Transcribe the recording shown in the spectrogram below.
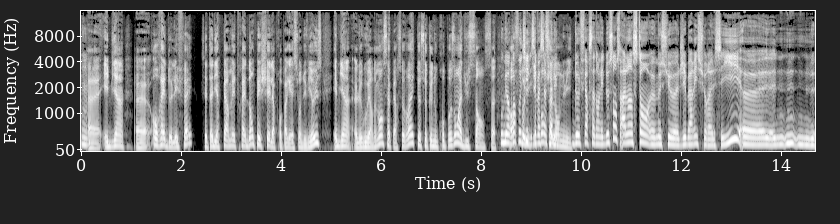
Mm. Euh, eh bien, euh, aurait de l'effet c'est-à-dire permettrait d'empêcher la propagation du virus, eh bien, le gouvernement s'apercevrait que ce que nous proposons a du sens. Oui, mais encore faut-il, Sébastien de le faire ça dans les deux sens. À l'instant, euh, Monsieur Djebari sur LCI euh,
